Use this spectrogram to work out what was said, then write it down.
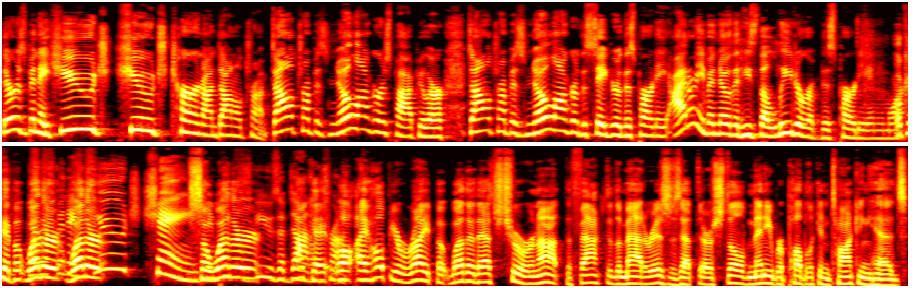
There has been a huge, huge turn on Donald Trump. Donald Trump is no longer as popular. Donald Trump is no longer the savior of this party. I don't even know that he's the leader of this party anymore. Okay, but whether a whether huge change so whether views of Donald okay, Trump. well, I hope you're right, but whether that's true or not, the fact of the matter is, is that there are still many Republican talking heads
